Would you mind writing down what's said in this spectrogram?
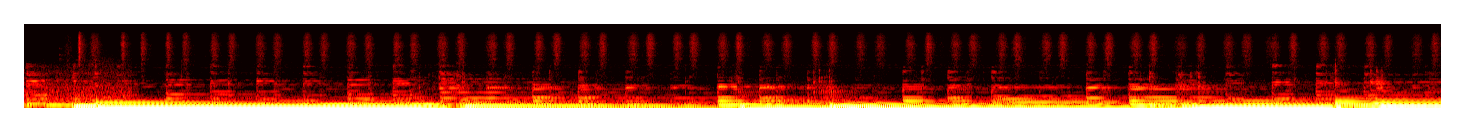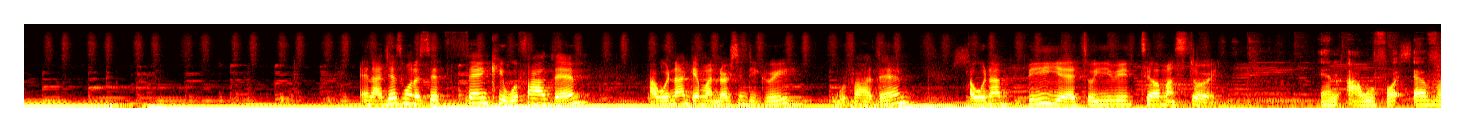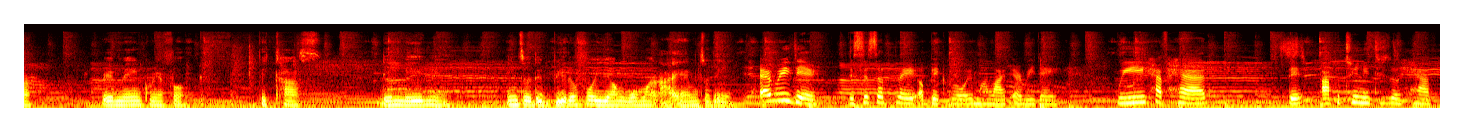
And I just want to say thank you. Without them, I would not get my nursing degree. Without them, I would not be here to even tell my story. And I will forever remain grateful because they made me into the beautiful young woman I am today. Every day, the sister play a big role in my life every day. We have had the opportunity to have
